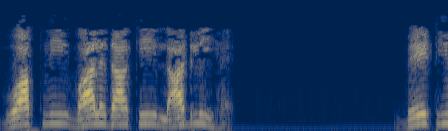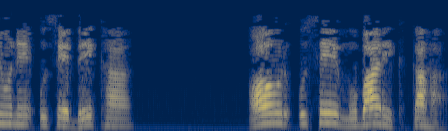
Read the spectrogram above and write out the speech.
وہ اپنی والدہ کی لاڈلی ہے۔ بیٹیوں نے اسے دیکھا اور اسے مبارک کہا۔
